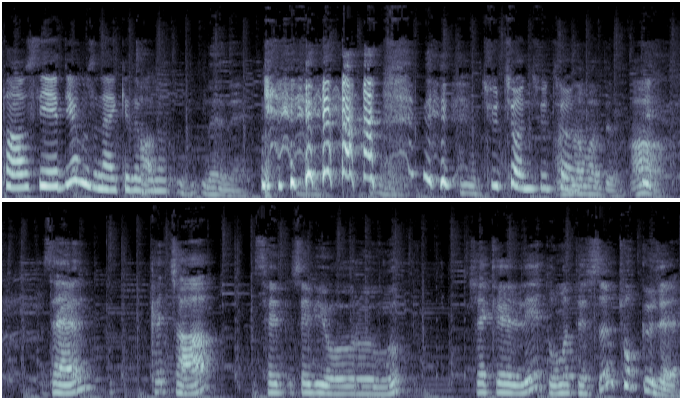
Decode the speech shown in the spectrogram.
Tavsiye ediyor musun herkese Ta- bunu? Ne ne? Çuçon çuçon. Anlamadım. Aa, sen ketçap sev- seviyorum. Şekerli domatesi çok güzel.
